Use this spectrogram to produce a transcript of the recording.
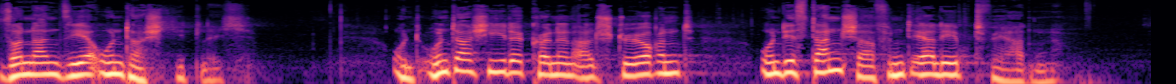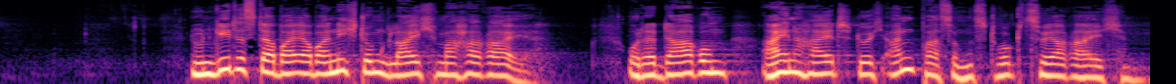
sondern sehr unterschiedlich. Und Unterschiede können als störend und distanzschaffend erlebt werden. Nun geht es dabei aber nicht um Gleichmacherei oder darum, Einheit durch Anpassungsdruck zu erreichen.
